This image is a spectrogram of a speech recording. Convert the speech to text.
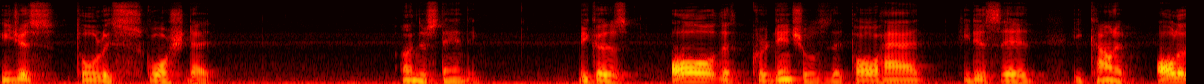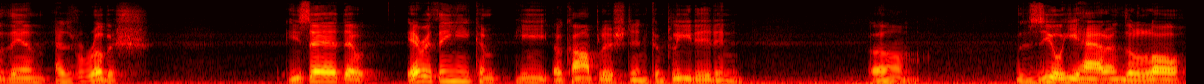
he just totally squashed that understanding. Because all the credentials that Paul had, he just said he counted all of them as rubbish. He said that everything he com- he accomplished and completed and um, the zeal he had under the law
